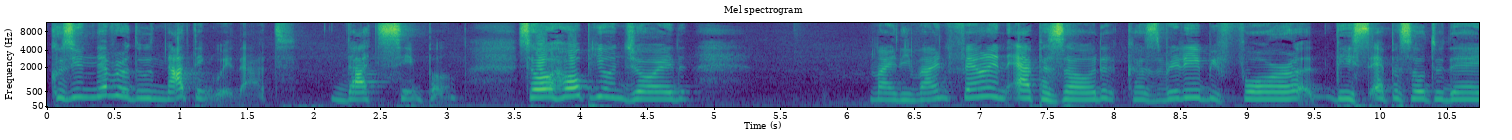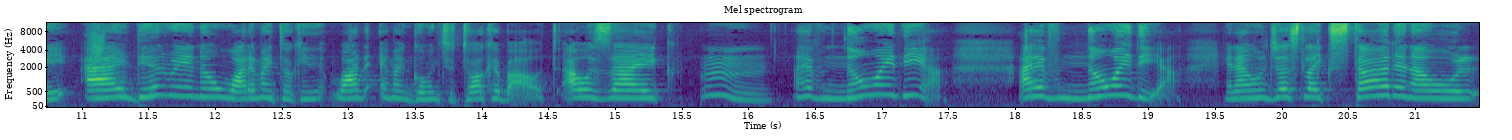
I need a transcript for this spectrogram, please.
because you never do nothing with that. That's simple. So I hope you enjoyed my divine feminine episode because really before this episode today i didn't really know what am i talking what am i going to talk about. I was like hmm i have no idea. I have no idea. And i will just like start and i will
